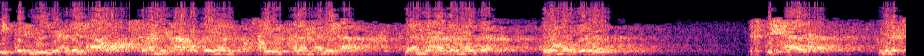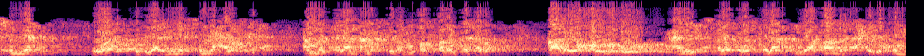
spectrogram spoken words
في تدليل عليها واقسامها وبيان تفصيل الكلام عليها لأن هذا الموضع هو موضع استشهاد من السنة واستدلال من السنة على الصفه أما الكلام عن الصفه مفصلا فسبق. قال وقوله عليه الصلاة والسلام إذا قام أحدكم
